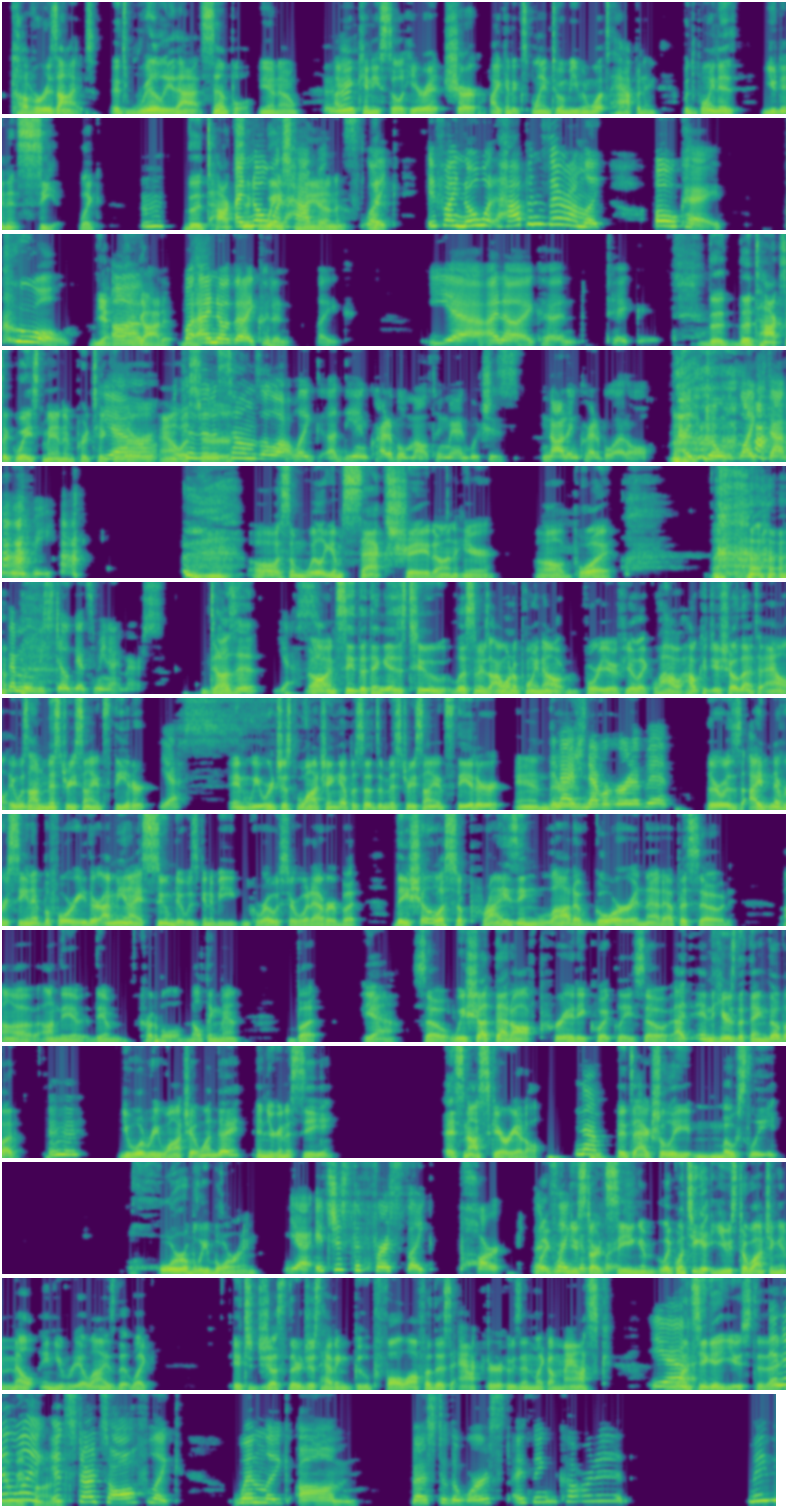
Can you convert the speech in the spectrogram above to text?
cover his eyes. It's really that simple, you know? Mhm. I mean, can he still hear it? Sure. I can explain to him even what's happening. But the point is, you didn't see it. Like, Mhm. the toxic I know what waste man. happens. Like, if I know what happens there, I'm like, okay, cool. Yeah, um, you got it. But I know that I couldn't, like, yeah, I know I couldn't take it. the the toxic waste man in particular, yeah, Alistair. because it sounds a lot like uh, the Incredible Melting Man, which is not incredible at all. I don't like that movie. oh, some William Sachs shade on here. Oh boy. That movie still gives me nightmares. Does it? Yes. Oh, and see, the thing is, too, listeners, I want to point out for you if you're like, wow, how could you show that to Al? It was on Mystery Science Theater, yes. and we were just watching episodes of Mystery Science Theater, and and I've never heard of it. there was, I'd never seen it before either. I mean, I assumed it was going to be gross or whatever, but they show a surprising lot of gore in that episode uh, on the the Incredible Melting Man. But yeah, so we shut that off pretty quickly. So, I, and here's the thing, though, bud hmm you will rewatch it one day and you're going to see it's not scary at all. No. It's actually mostly horribly boring. Yeah, it's just the first like part. like when you start first. seeing him, like once you get used to watching him melt and you realize that like it's just they're just having goop fall off of this actor who's in like a mask. Yeah. Once you get used to that, and then like fine. it starts off like when like um best of the worst I think covered it. Maybe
